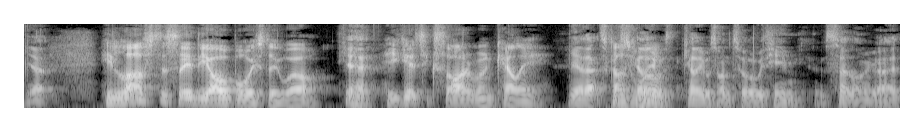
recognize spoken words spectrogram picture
Yep. He loves to see the old boys do well. Yeah. He gets excited when Kelly. Yeah, that's because Kelly well. was Kelly was on tour with him. It was so long ago.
